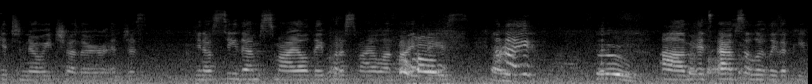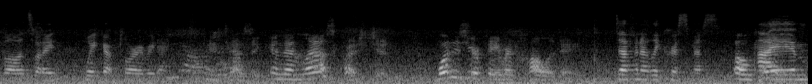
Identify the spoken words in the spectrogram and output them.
get to know each other and just, you know, see them smile. They put a smile on my Hello. face. Hi. Hi. Hello. Um, it's awesome. absolutely the people. It's what I wake up for every day. Fantastic. And then last question. What is your favorite holiday? Definitely Christmas. Okay. I am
